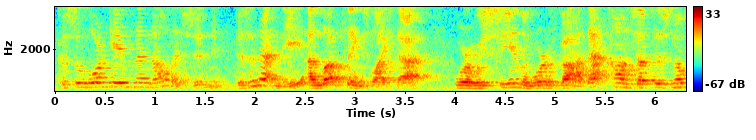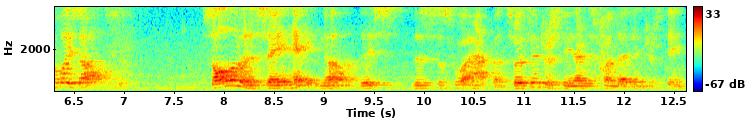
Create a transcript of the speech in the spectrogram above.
Because the Lord gave him that knowledge, didn't he? Isn't that neat? I love things like that, where we see in the Word of God that concept is no place else. Solomon is saying, hey, no, this, this is what happened. So it's interesting. I just find that interesting.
